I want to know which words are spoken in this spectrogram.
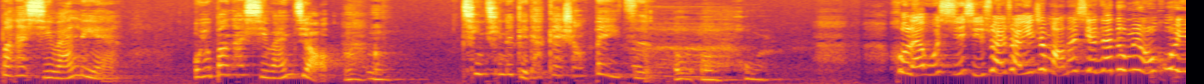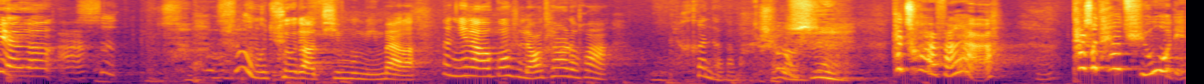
帮他洗完脸，我又帮他洗完脚，轻轻的给他盖上被子。后面。后来我洗洗涮涮，一直忙到现在都没有合眼了。啊，是，这我就有点听不明白了。那你俩要光是聊天的话，你恨他干嘛？是是。他出尔反尔啊！他说他要娶我的。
